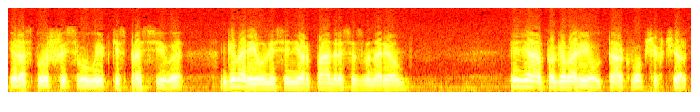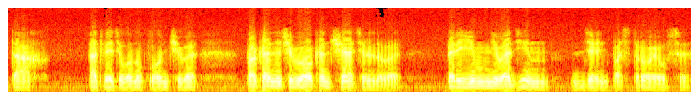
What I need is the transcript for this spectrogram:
и, расплывшись в улыбке, спросила, говорил ли сеньор Падре со звонарем. «Я поговорил так, в общих чертах», — ответил он уклончиво, — «пока ничего окончательного. Рим не в один день построился».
